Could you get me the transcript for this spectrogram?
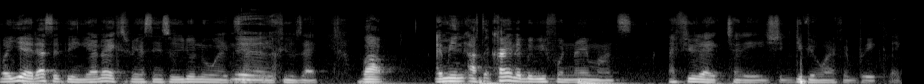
But yeah, that's the thing. You're not experiencing, so you don't know what exactly Yeah. it feels like. But I mean, after carrying the baby for nine months, I feel like Charlie, you should give your wife a break. Like,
